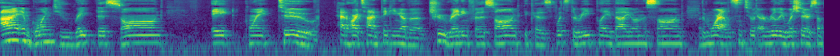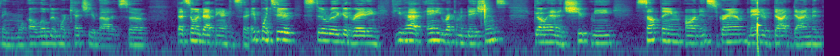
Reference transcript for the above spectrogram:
I am going to rate this song 8.2. Had a hard time thinking of a true rating for this song because what's the replay value on this song? The more I listen to it, I really wish there was something more, a little bit more catchy about it. So that's the only bad thing I can say. 8.2, still really good rating. If you have any recommendations, go ahead and shoot me something on Instagram, native.diamond.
